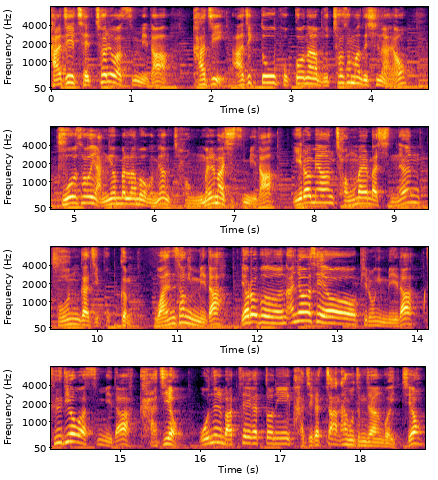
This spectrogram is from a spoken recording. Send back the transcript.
가지 제철이 왔습니다. 가지 아직도 볶거나 무쳐서만 드시나요? 구워서 양념 발라 먹으면 정말 맛있습니다. 이러면 정말 맛있는 구운 가지 볶음 완성입니다. 여러분 안녕하세요 비롱입니다. 드디어 왔습니다. 가지요. 오늘 마트에 갔더니 가지가 짠하고 등장한 거 있죠?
